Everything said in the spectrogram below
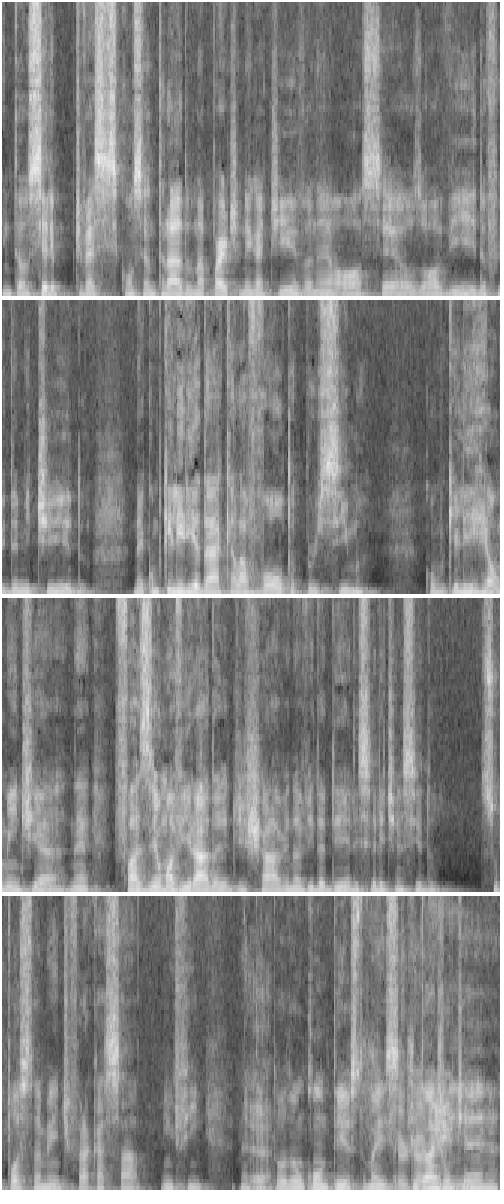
Então se ele tivesse se concentrado na parte negativa, né, ó oh, céus, ó oh, vida, fui demitido, né, como que ele iria dar aquela volta por cima? Como que ele realmente ia, né, fazer uma virada de chave na vida dele se ele tinha sido supostamente fracassado? Enfim, né, é. tem todo um contexto, mas então a gente um... é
